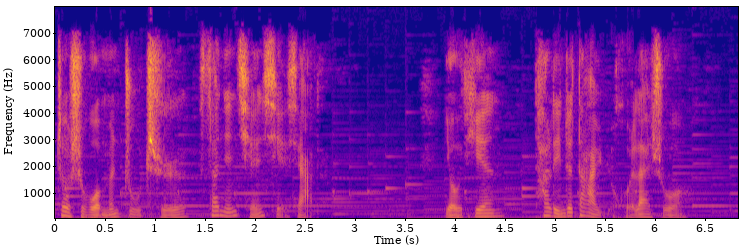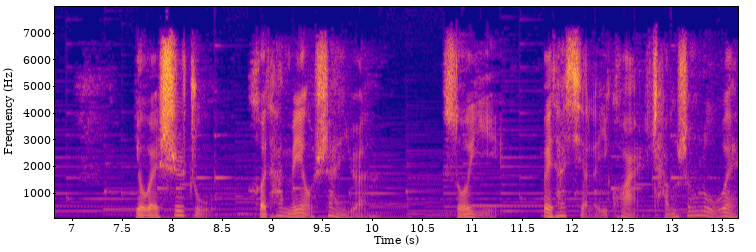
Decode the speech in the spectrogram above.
这是我们主持三年前写下的。有天他淋着大雨回来，说有位施主和他没有善缘，所以为他写了一块长生禄位。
